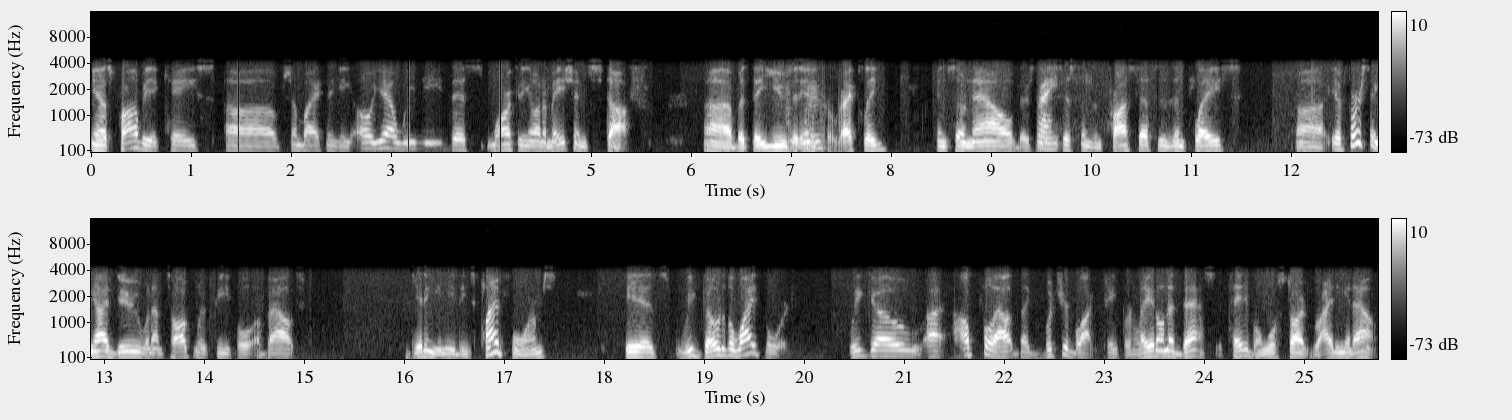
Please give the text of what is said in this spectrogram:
You know, it's probably a case of somebody thinking, "Oh yeah, we need this marketing automation stuff," uh, but they use it mm-hmm. incorrectly, and so now there's no right. systems and processes in place. Uh, you know, first thing I do when I'm talking with people about getting any of these platforms is we go to the whiteboard we go, uh, I'll pull out like butcher block paper and lay it on a desk, a table, and we'll start writing it out.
